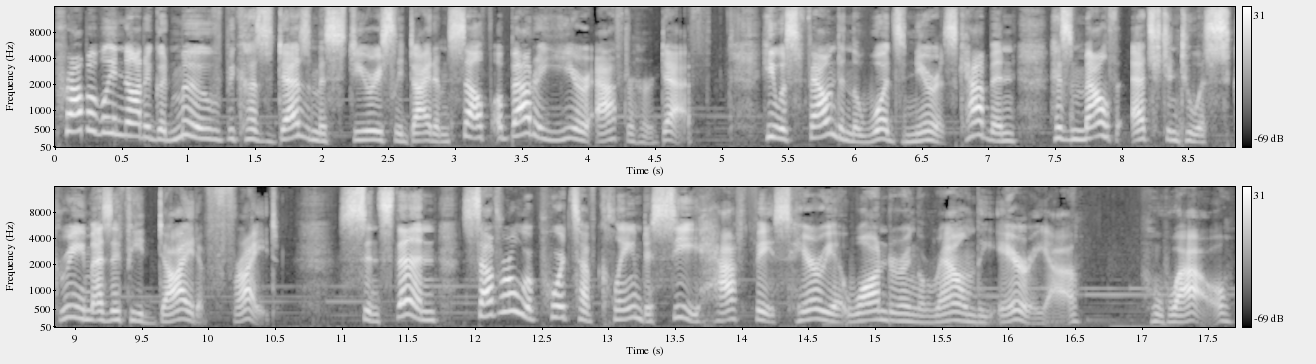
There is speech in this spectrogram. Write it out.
Probably not a good move because Des mysteriously died himself about a year after her death. He was found in the woods near his cabin, his mouth etched into a scream as if he died of fright. Since then, several reports have claimed to see half face Harriette wandering around the area. Wow.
